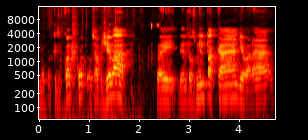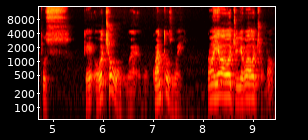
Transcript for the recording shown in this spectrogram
Yo creo que ¿cuánto, cuánto? O sea, pues lleva, güey, del 2000 para acá, llevará, pues, ¿qué? ¿Ocho? ¿Cuántos, güey? No, lleva ocho, llegó a ocho, ¿no?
